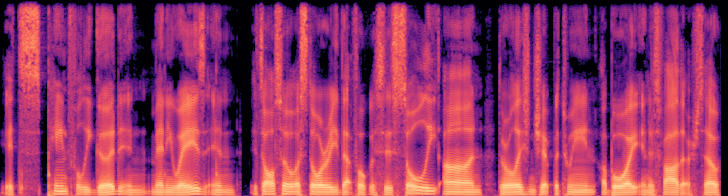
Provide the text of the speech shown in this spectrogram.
It's painfully good in many ways, and it's also a story that focuses solely on the relationship between a boy and his father. So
